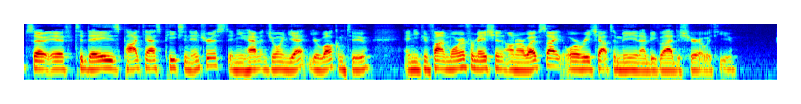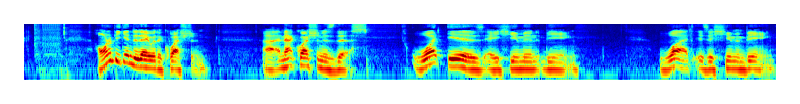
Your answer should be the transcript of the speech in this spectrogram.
So if today's podcast piques an interest and you haven't joined yet, you're welcome to. And you can find more information on our website or reach out to me, and I'd be glad to share it with you. I want to begin today with a question. Uh, and that question is this What is a human being? What is a human being?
